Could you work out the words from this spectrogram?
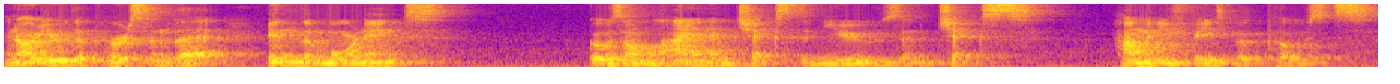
And are you the person that in the mornings goes online and checks the news and checks how many Facebook posts,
